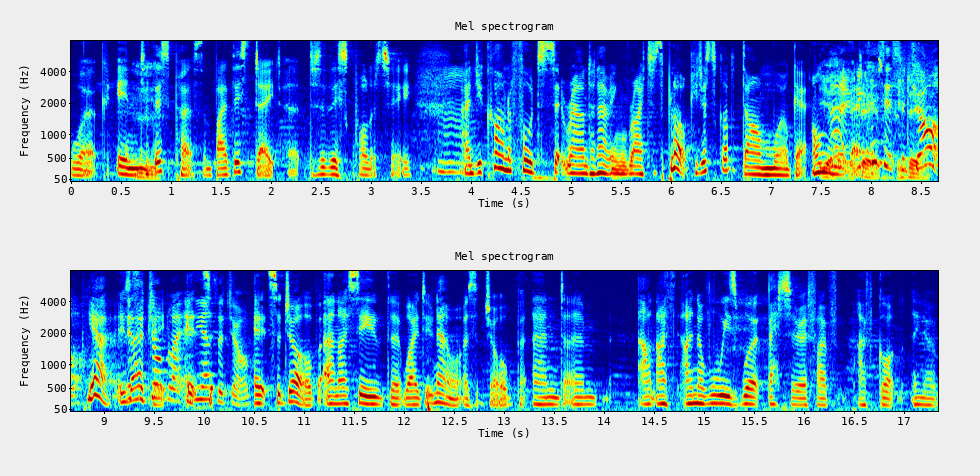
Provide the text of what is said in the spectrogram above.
work in Mm. to this person by this date uh, to this quality and you can't afford to sit around and having writer's block you just got to darn well get on Yeah, with it because it's you a do. job. yeah, exactly. It's a job like any It's- other job. It's a job, and I see that what I do now as a job, and um, and, I, and I've always worked better if I've I've got you know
